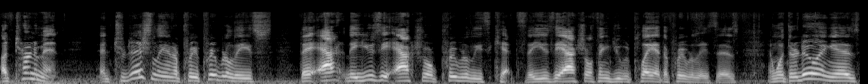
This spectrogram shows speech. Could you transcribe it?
a tournament. And traditionally, in a pre pre release, they act, they use the actual pre-release kits. They use the actual things you would play at the pre-releases. And what they're doing is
